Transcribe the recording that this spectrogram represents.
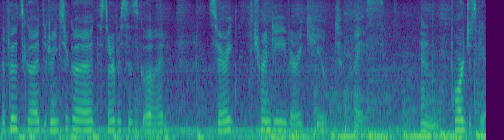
the food's good, the drinks are good, the service is good. It's very trendy, very cute place, and gorgeous view.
